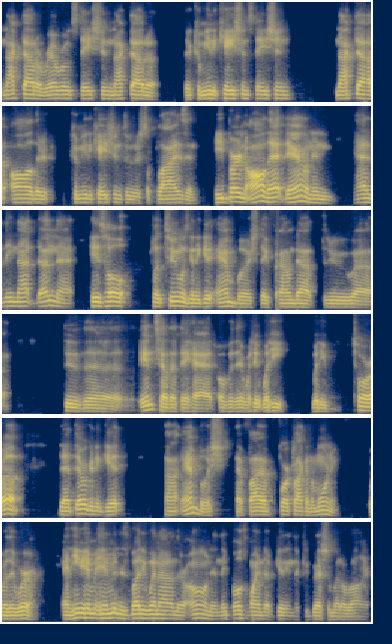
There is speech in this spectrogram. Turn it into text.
knocked out a railroad station, knocked out a their communication station, knocked out all their communication through their supplies, and he burned all that down. And had they not done that, his whole platoon was going to get ambushed. They found out through uh, through the intel that they had over there, what he what he what he tore up, that they were going to get uh, ambush at five four o'clock in the morning where they were. And he him, him and his buddy went out on their own, and they both wind up getting the Congressional Medal of Honor.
